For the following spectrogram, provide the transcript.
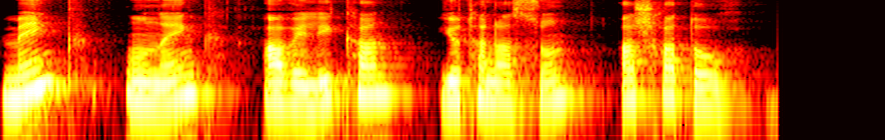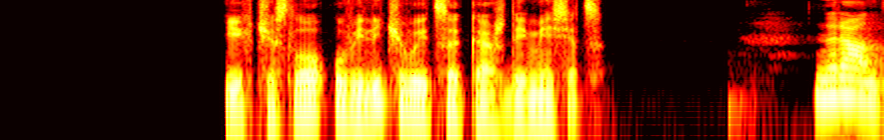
Մենք ունենք ավելի քան 70 աշխատող Их число увеличивается каждый месяц. Նրանց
